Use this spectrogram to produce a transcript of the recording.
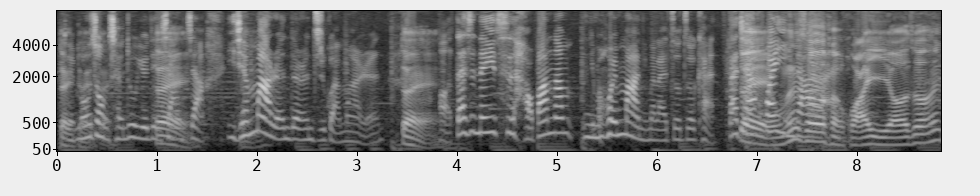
对，对，对，对，某种程度有点像这样。以前骂人的人只管骂人。对。哦，但是那一次，好吧，那你们会骂，你们来做做看，大家欢迎。那时候很怀疑哦，说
